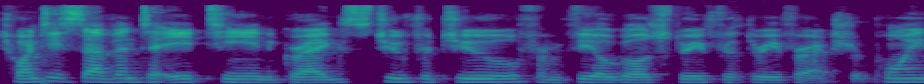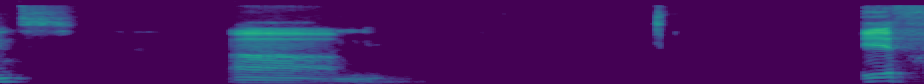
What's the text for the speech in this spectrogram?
27 to 18. Greg's two for two from field goals, three for three for extra points. Um, if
